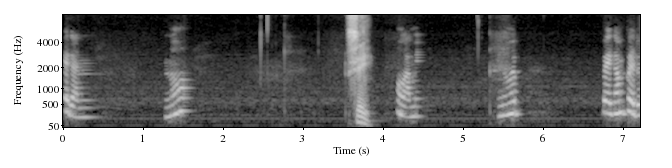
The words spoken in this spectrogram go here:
pegan, ¿no? Sí. a mí no me pegan, pero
